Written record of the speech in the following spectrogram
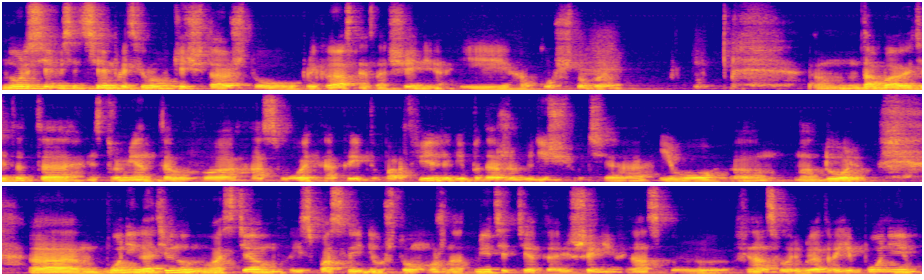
0.77 котировки, считаю, что прекрасное значение и курс, чтобы эм, добавить этот э, инструмент в а, свой а, криптопортфель, либо даже увеличивать э, его эм, долю. Эм, по негативным новостям из последнего, что можно отметить, это решение финансового, финансового регулятора Японии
